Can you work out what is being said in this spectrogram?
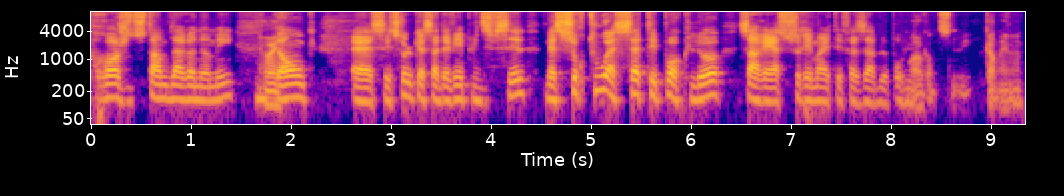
proche du Temple de la Renommée. Donc, euh, c'est sûr que ça devient plus difficile. Mais surtout à cette époque-là, ça aurait assurément été faisable pour lui de continuer. Quand même. Hein.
